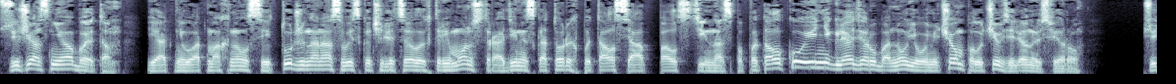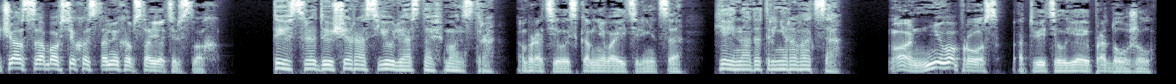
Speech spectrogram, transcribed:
«Сейчас не об этом». Я от него отмахнулся, и тут же на нас выскочили целых три монстра, один из которых пытался оползти нас по потолку и, не глядя, рубанул его мечом, получив зеленую сферу. Сейчас обо всех остальных обстоятельствах. «Ты в следующий раз Юли оставь монстра», — обратилась ко мне воительница. «Ей надо тренироваться». «А, не вопрос», — ответил я и продолжил.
